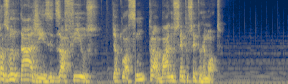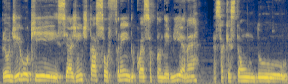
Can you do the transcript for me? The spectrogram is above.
as vantagens e desafios de atuação no trabalho 100% remoto? Eu digo que se a gente está sofrendo com essa pandemia, né, essa questão do,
